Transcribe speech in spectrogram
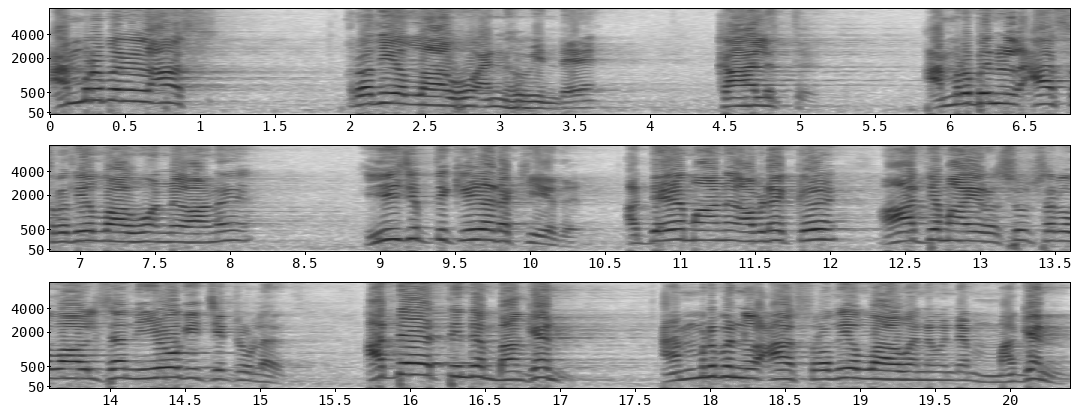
അമ്രുബുൽഹാസ് റതിയല്ലാഹു അൻഹുവിന്റെ കാലത്ത് അമ്രുബിനുൽ ആസ് റതിയല്ലാഹു ആണ് ഈജിപ്ത് കീഴടക്കിയത്. അദ്ദേഹമാണ് അവിടേക്ക് ആദ്യമായി റസൂൽ വസല്ലം നിയോഗിച്ചിട്ടുള്ളത്. അദ്ദേഹത്തിന്റെ മകൻ അമ്രുബിൻ മകൻ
